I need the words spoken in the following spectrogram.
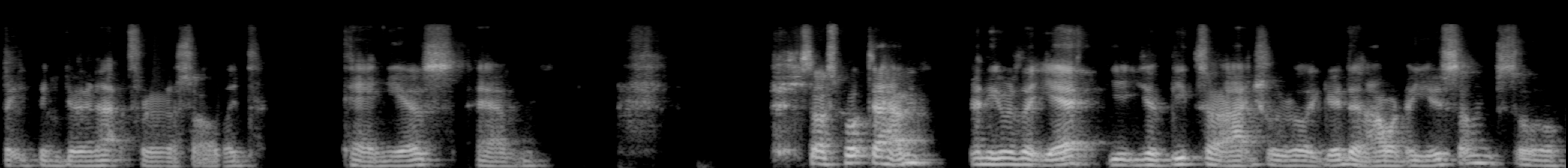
but he's been doing it for a solid ten years. Um, so I spoke to him, and he was like, "Yeah, your beats are actually really good, and I want to use them." So,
